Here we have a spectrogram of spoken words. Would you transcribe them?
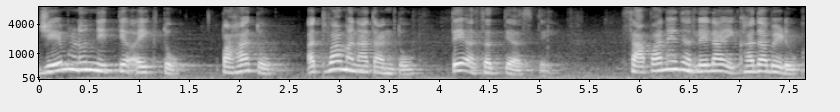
जे म्हणून नित्य ऐकतो पाहतो अथवा मनात आणतो ते असत्य असते. सापाने धरलेला एखादा बेडूक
